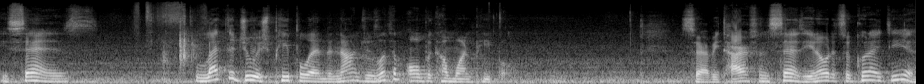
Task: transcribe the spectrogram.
he says, let the Jewish people and the non-Jews, let them all become one people. So Rabbi Tarfon says, you know what, it's a good idea.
